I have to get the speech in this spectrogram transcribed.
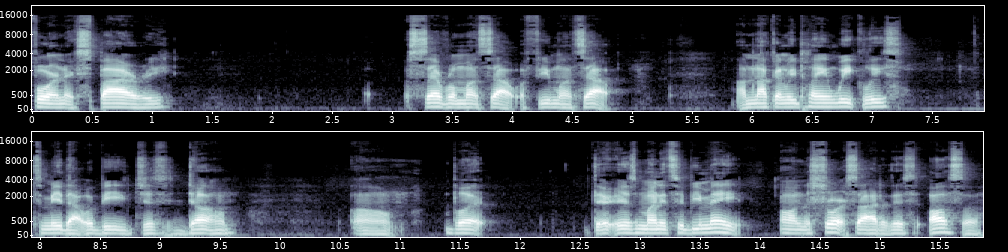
for an expiry several months out, a few months out. I'm not going to be playing weeklies. To me, that would be just dumb. Um, but there is money to be made on the short side of this also.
